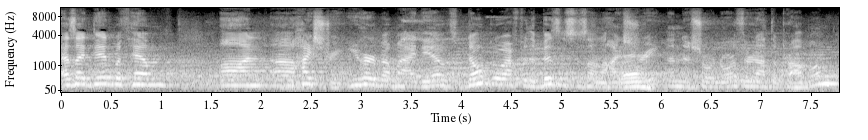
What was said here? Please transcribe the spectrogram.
as I did with him on uh, High Street. You heard about my idea. Don't go after the businesses on the High Yeah. Street and the Short North. They're not the problem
